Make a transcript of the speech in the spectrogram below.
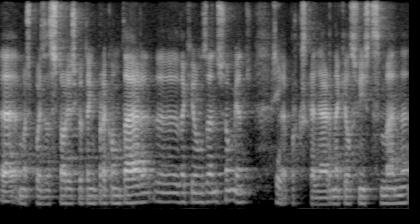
uh, mas depois as histórias que eu tenho para contar uh, daqui a uns anos são menos. Uh, porque se calhar naqueles fins de semana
